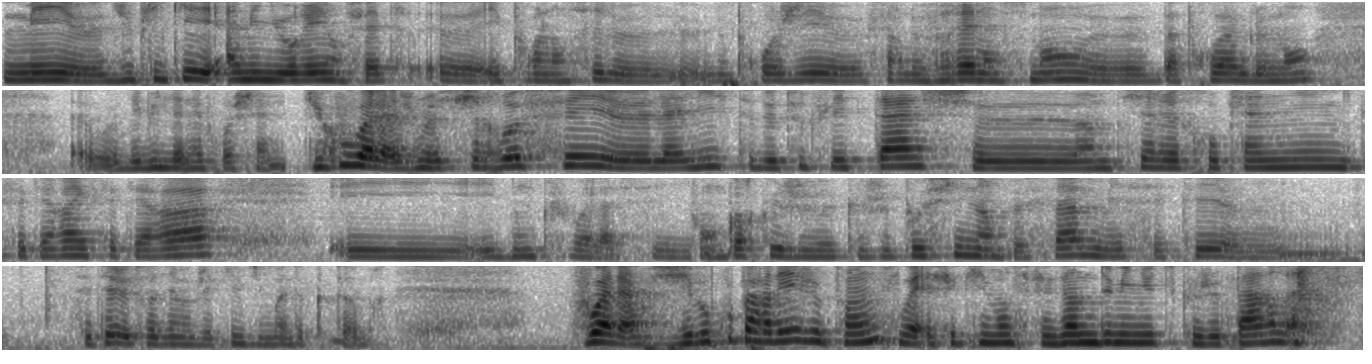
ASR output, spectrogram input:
mais dupliquer et améliorer en fait. et pour lancer le, le, le projet, faire le vrai lancement, bah, probablement au début de l'année prochaine. Du coup, voilà, je me suis refait euh, la liste de toutes les tâches, euh, un petit rétro-planning, etc., etc. Et, donc, voilà, il faut encore que je, que peaufine un peu ça, mais c'était euh, c'était le troisième objectif du mois d'octobre. Voilà, j'ai beaucoup parlé, je pense. Ouais, effectivement, ça fait 22 minutes que je parle.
